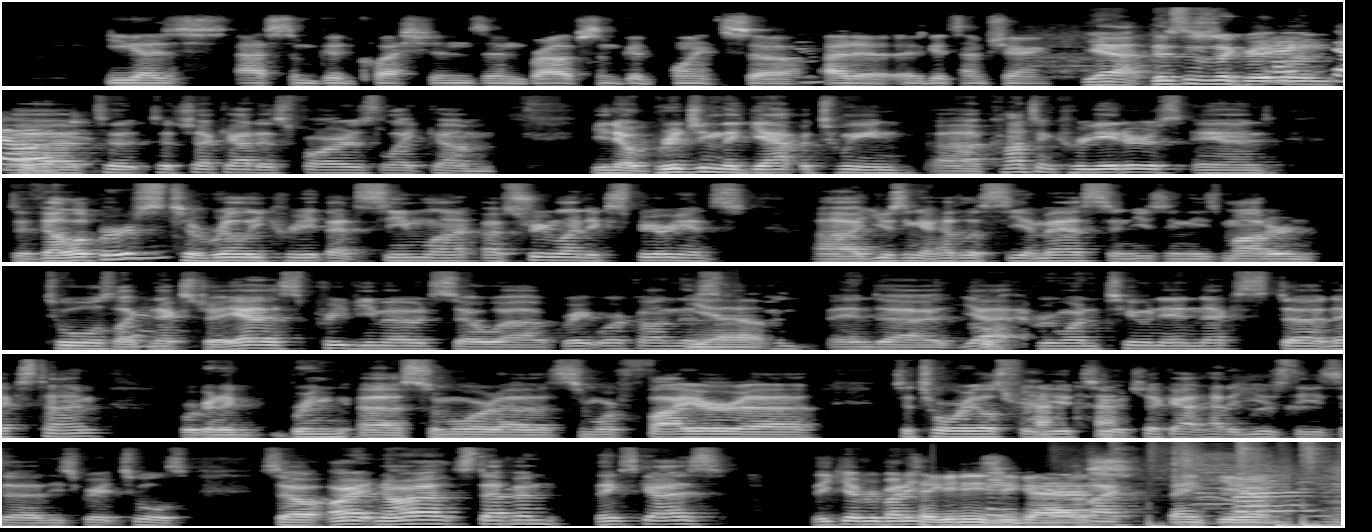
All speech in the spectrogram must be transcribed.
you guys asked some good questions and brought up some good points. So I had a, had a good time sharing. Yeah, this is a great one uh, to to check out as far as like um, you know, bridging the gap between uh, content creators and developers mm-hmm. to really create that seamline, uh, streamlined experience uh, using a headless CMS and using these modern tools like yeah. Next.js, preview mode. So uh, great work on this. Yeah. And, and uh, yeah, cool. everyone tune in next uh, next time we're going to bring uh, some more uh, some more fire uh, tutorials for you to check out how to use these uh, these great tools. So, all right, Nara, Stefan, thanks, guys. Thank you, everybody. Take it easy, guys. Bye. Thank you. Bye.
